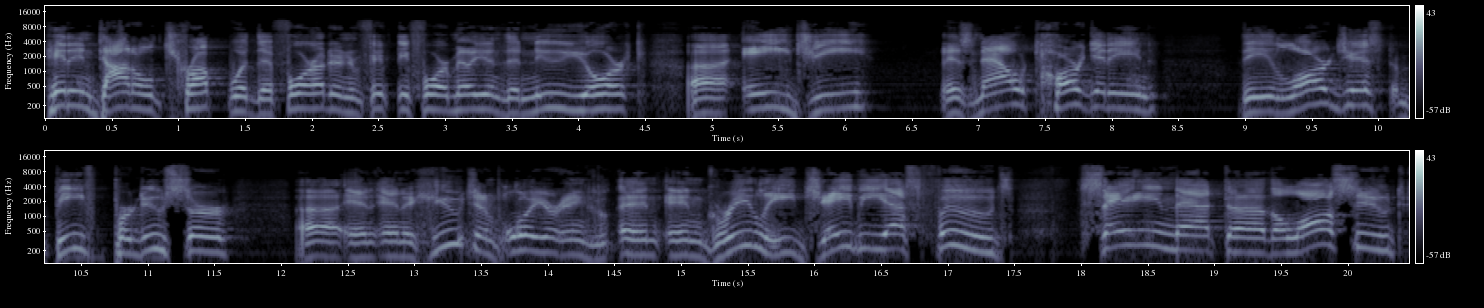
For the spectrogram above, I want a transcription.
hitting Donald Trump with the 454 million. The New York AG is now targeting the largest beef producer uh, and, and a huge employer in, in, in Greeley, JBS Foods, saying that uh, the lawsuit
